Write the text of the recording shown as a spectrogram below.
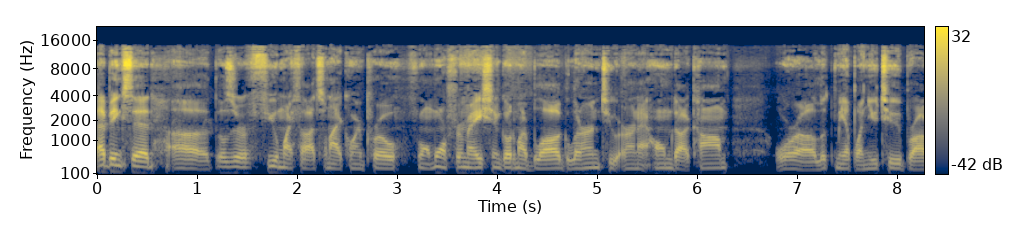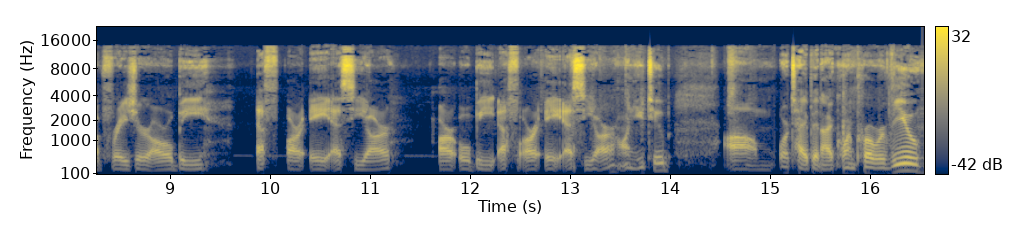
that being said, uh, those are a few of my thoughts on iCoin Pro. If you want more information, go to my blog, learn or uh, look me up on YouTube, Rob Fraser, R O B F R A S E R, R O B F R A S E R on YouTube, um, or type in iCoin Pro review,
